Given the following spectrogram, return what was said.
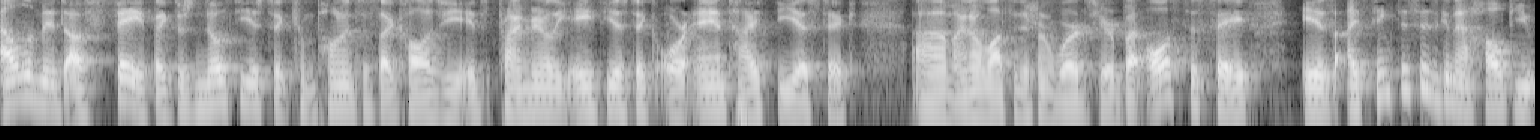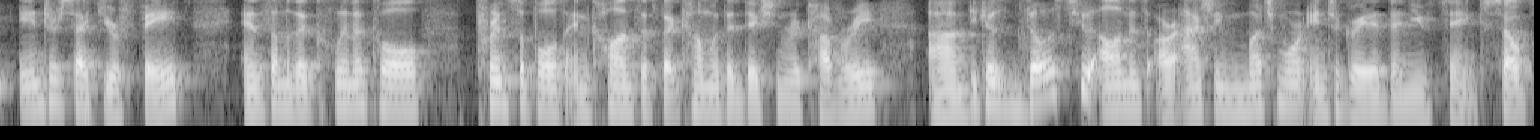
element of faith. Like there's no theistic component to psychology. It's primarily atheistic or anti-theistic. Um, I know lots of different words here, but all to say is I think this is going to help you intersect your faith and some of the clinical principles and concepts that come with addiction recovery um, because those two elements are actually much more integrated than you think. So,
